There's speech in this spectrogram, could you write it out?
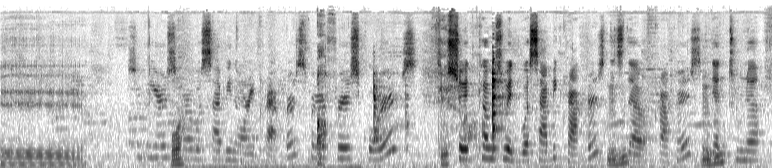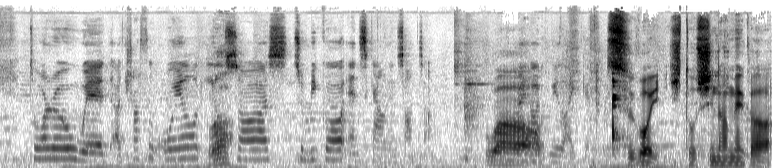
えー。すごい一品目が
